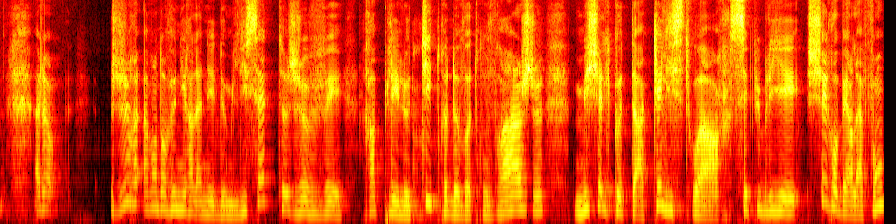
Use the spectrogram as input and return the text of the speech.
Alors, avant d'en venir à l'année 2017, je vais rappeler le titre de votre ouvrage, Michel Cotta, Quelle histoire? C'est publié chez Robert Laffont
